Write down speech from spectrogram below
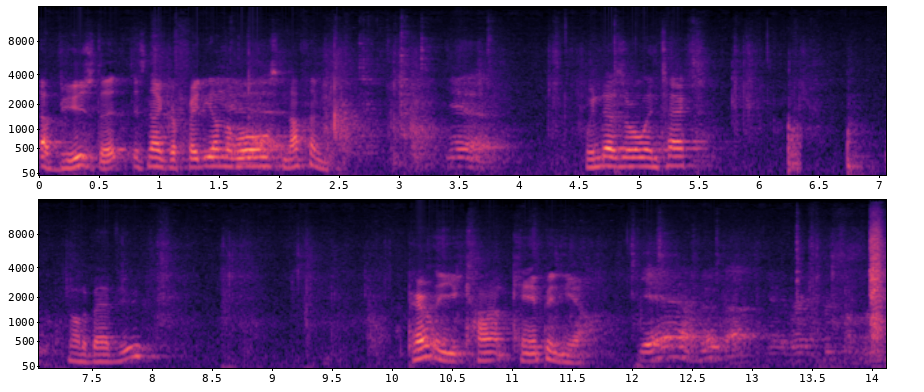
abused it. There's no graffiti on the walls, nothing. Yeah. Windows are all intact. Not a bad view. Apparently you can't camp in here. Yeah, I've heard that. Yeah, very expensive.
